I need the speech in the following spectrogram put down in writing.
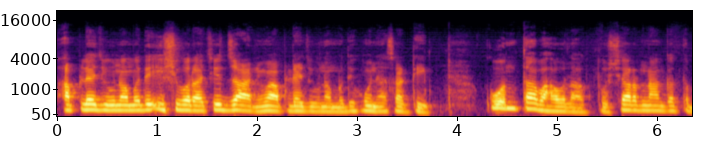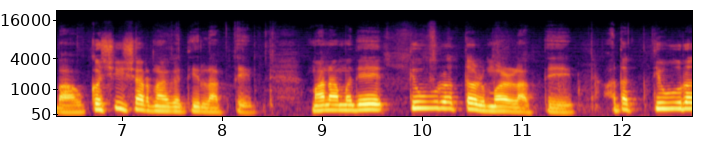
आपल्या जीवनामध्ये ईश्वराची जाणीव आपल्या जीवनामध्ये होण्यासाठी कोणता भाव लागतो? शरणागत भाव. कशी शरणागती लागते? मनामध्ये तीव्र तळमळ लागते. आता तीव्र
